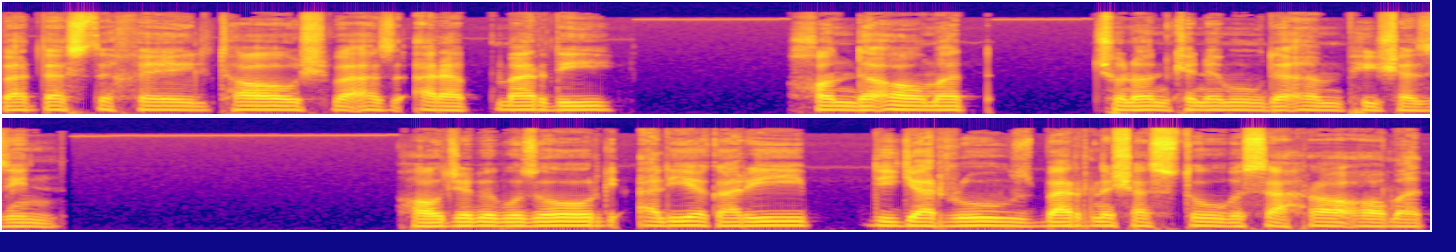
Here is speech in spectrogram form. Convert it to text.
بر دست خیلتاش و از عرب مردی خوانده آمد چنانکه نموده ام پیش ازین حاجب بزرگ علی قریب دیگر روز برنشست و بصحرا آمد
